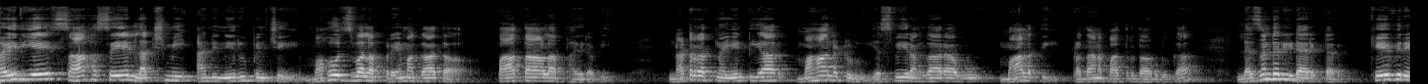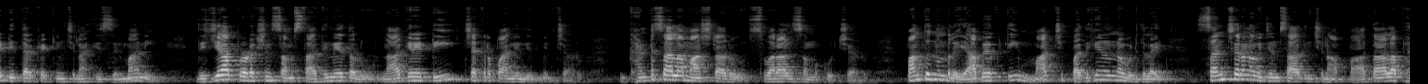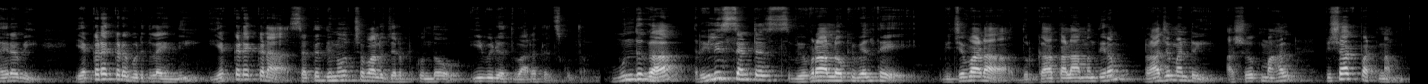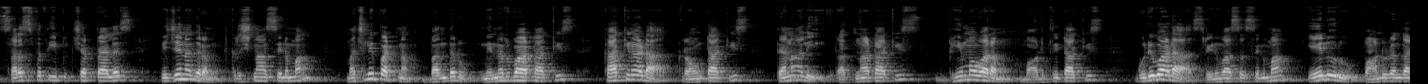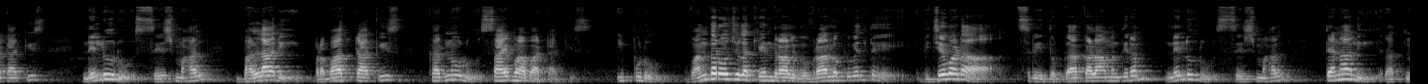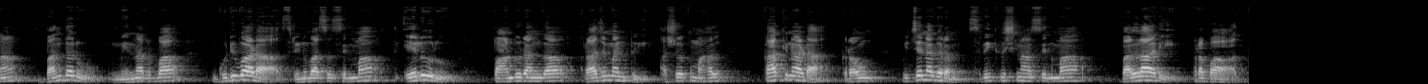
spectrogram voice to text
ధైర్యే సాహసే లక్ష్మి అని నిరూపించే మహోజ్వల ప్రేమగాథ పాతాళ భైరవి. నటరత్న ఎన్టీఆర్ మహానటుడు ఎస్వి రంగారావు మాలతి ప్రధాన పాత్రదారుడుగా లెజెండరీ డైరెక్టర్ కేవి రెడ్డి తెరకెక్కించిన ఈ సినిమాని విజయ ప్రొడక్షన్ సంస్థ అధినేతలు నాగిరెడ్డి చక్రపాణి నిర్మించారు. ఘంటసాల మాస్టారు స్వరాలు సమకూర్చారు. పంతొమ్మిది వందల యాభై ఒకటి మార్చి పదిహేనున విడుదలై సంచలన విజయం సాధించిన పాతాళ భైరవి ఎక్కడెక్కడ విడుదలైంది ఎక్కడెక్కడ శతదినోత్సవాలు జరుపుకుందో ఈ వీడియో ద్వారా తెలుసుకుందాం. ముందుగా రిలీజ్ సెంటర్స్ వివరాల్లోకి వెళ్తే Vijayawada Durga Kalamandiram Rajahmundry Ashok Mahal Visakhapatnam Saraswati picture palace Vizianagaram Krishna cinema Machilipatnam Bandar Minerva talkies Kakinada crown talkies Tenali Ratna talkies Bhimavaram Maruti talkies Gudivada Srinivasa cinema Eluru Panduranga talkies Nellore Sesh Mahal Bellary Prabhat talkies Kurnool Saibaba talkies. ఇప్పుడు వంద రోజుల కేంద్రాల వివరాల్లోకి వెళ్తే Vijayawada Sri Durga Kalamandiram Nellore Sesh Mahal Tenali Ratna Bandar Minerva Gudivada Srinivasa cinema Eluru Panduranga Rajahmundry Ashok Mahal Kakinada crown Vizianagaram Srikrishna cinema Bellary Prabhat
